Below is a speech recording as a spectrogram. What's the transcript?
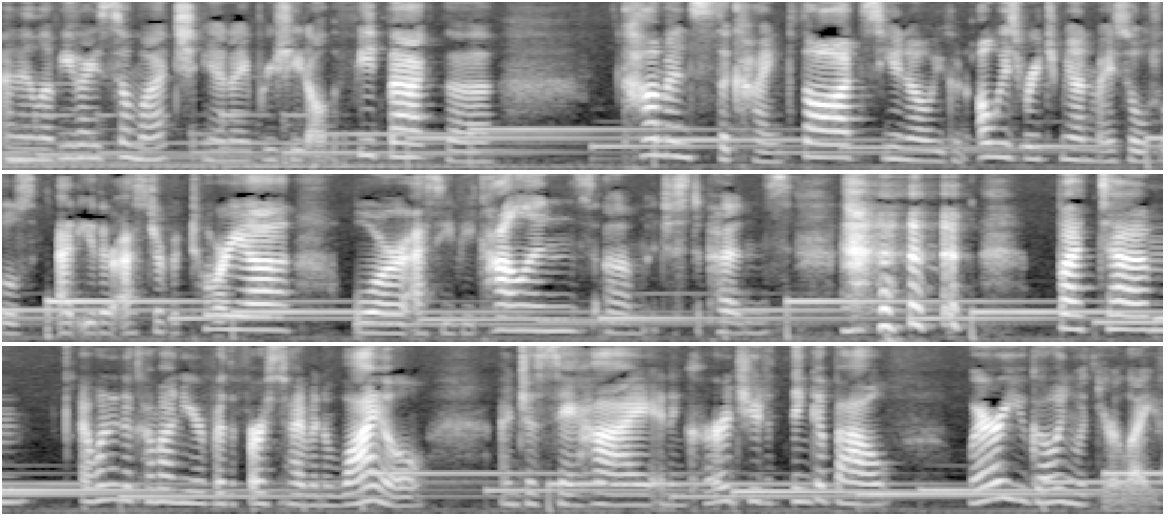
and I love you guys so much, and I appreciate all the feedback, the comments, the kind thoughts. You know, you can always reach me on my socials at either Esther Victoria or SEV Collins. Um, it just depends. but um, I wanted to come on here for the first time in a while and just say hi and encourage you to think about where are you going with your life?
